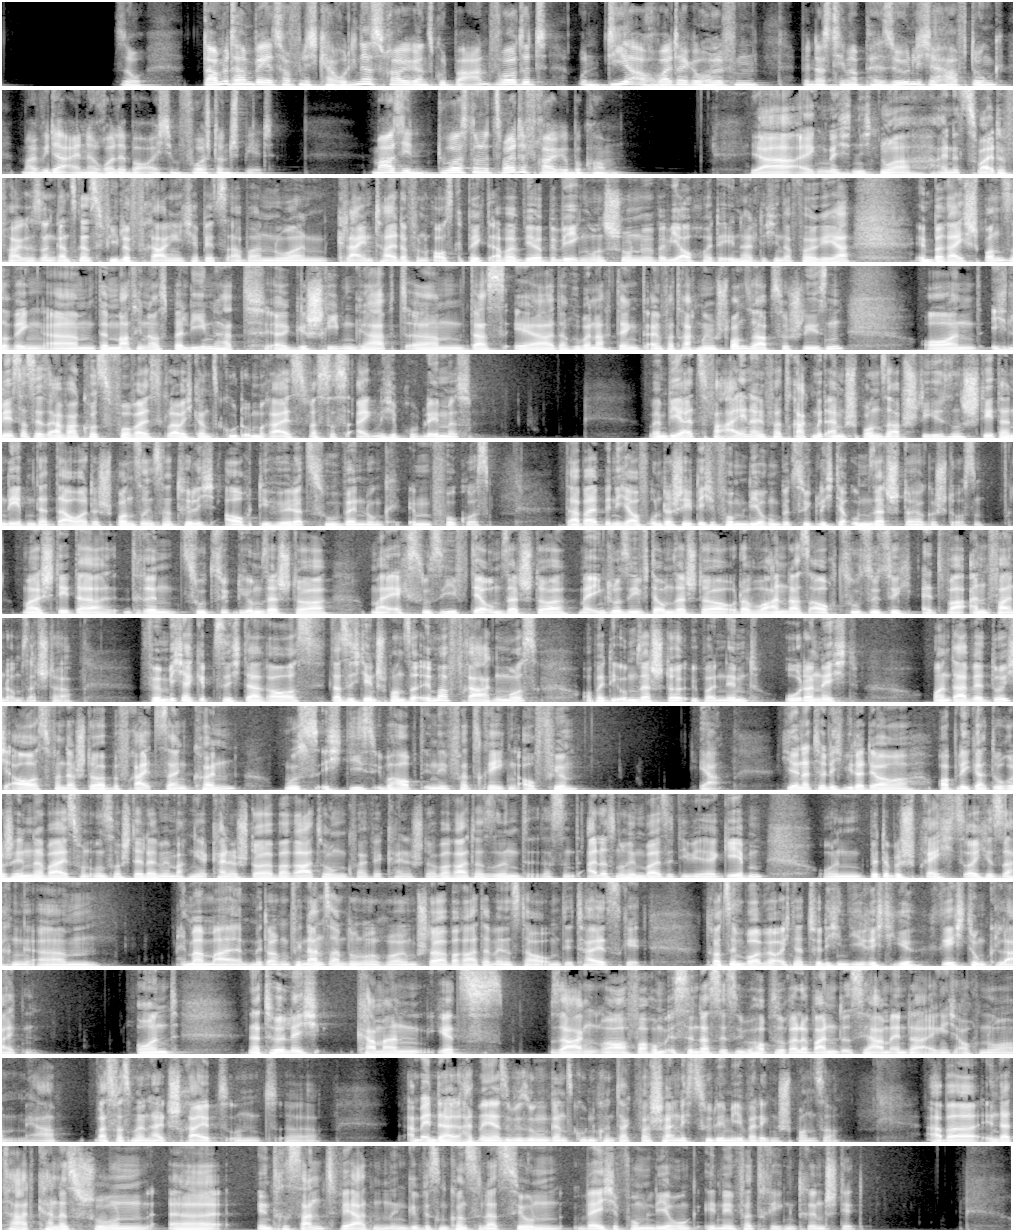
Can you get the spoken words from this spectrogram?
So, damit haben wir jetzt hoffentlich Carolinas Frage ganz gut beantwortet und dir auch weitergeholfen, wenn das Thema persönliche Haftung mal wieder eine Rolle bei euch im Vorstand spielt. Martin, du hast noch eine zweite Frage bekommen. Ja, eigentlich nicht nur eine zweite Frage, sondern ganz, ganz viele Fragen. Ich habe jetzt aber nur einen kleinen Teil davon rausgepickt, aber wir bewegen uns schon, wie auch heute inhaltlich in der Folge ja, im Bereich Sponsoring. Ähm, denn Martin aus Berlin hat äh, geschrieben gehabt, ähm, dass er darüber nachdenkt, einen Vertrag mit dem Sponsor abzuschließen. Und ich lese das jetzt einfach kurz vor, weil es, glaube ich, ganz gut umreißt, was das eigentliche Problem ist. Wenn wir als Verein einen Vertrag mit einem Sponsor abschließen, steht dann neben der Dauer des Sponsorings natürlich auch die Höhe der Zuwendung im Fokus. Dabei bin ich auf unterschiedliche Formulierungen bezüglich der Umsatzsteuer gestoßen. Mal steht da drin zuzüglich Umsatzsteuer, mal exklusiv der Umsatzsteuer, mal inklusiv der Umsatzsteuer oder woanders auch zuzüglich etwa anfallende Umsatzsteuer. Für mich ergibt sich daraus, dass ich den Sponsor immer fragen muss, ob er die Umsatzsteuer übernimmt oder nicht. Und da wir durchaus von der Steuer befreit sein können, muss ich dies überhaupt in den Verträgen aufführen? Ja, hier natürlich wieder der obligatorische Hinweis von unserer Stelle. Wir machen hier keine Steuerberatung, weil wir keine Steuerberater sind. Das sind alles nur Hinweise, die wir hier geben. Und bitte besprecht solche Sachen ähm, immer mal mit eurem Finanzamt und eurem Steuerberater, wenn es da um Details geht. Trotzdem wollen wir euch natürlich in die richtige Richtung leiten. Und natürlich kann man jetzt sagen, oh, warum ist denn das jetzt überhaupt so relevant? Ist ja am Ende eigentlich auch nur, ja, was, was man halt schreibt und äh, am Ende hat man ja sowieso einen ganz guten Kontakt wahrscheinlich zu dem jeweiligen Sponsor. Aber in der Tat kann es schon äh, interessant werden in gewissen Konstellationen, welche Formulierung in den Verträgen drinsteht.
